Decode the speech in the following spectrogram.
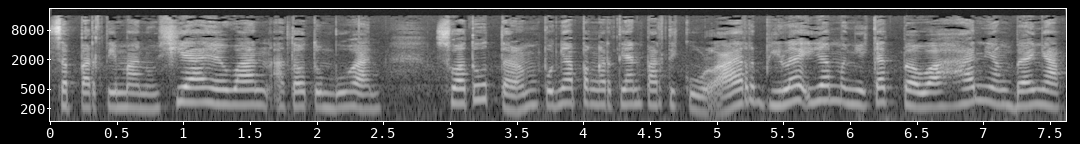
seperti manusia, hewan, atau tumbuhan. Suatu term punya pengertian partikular bila ia mengikat bawahan yang banyak,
